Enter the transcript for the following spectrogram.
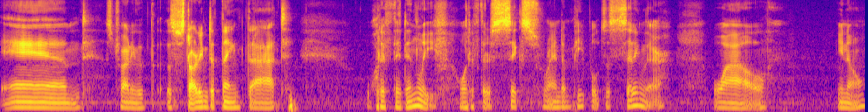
and I was trying to starting to think that what if they didn't leave? What if there's six random people just sitting there while you know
